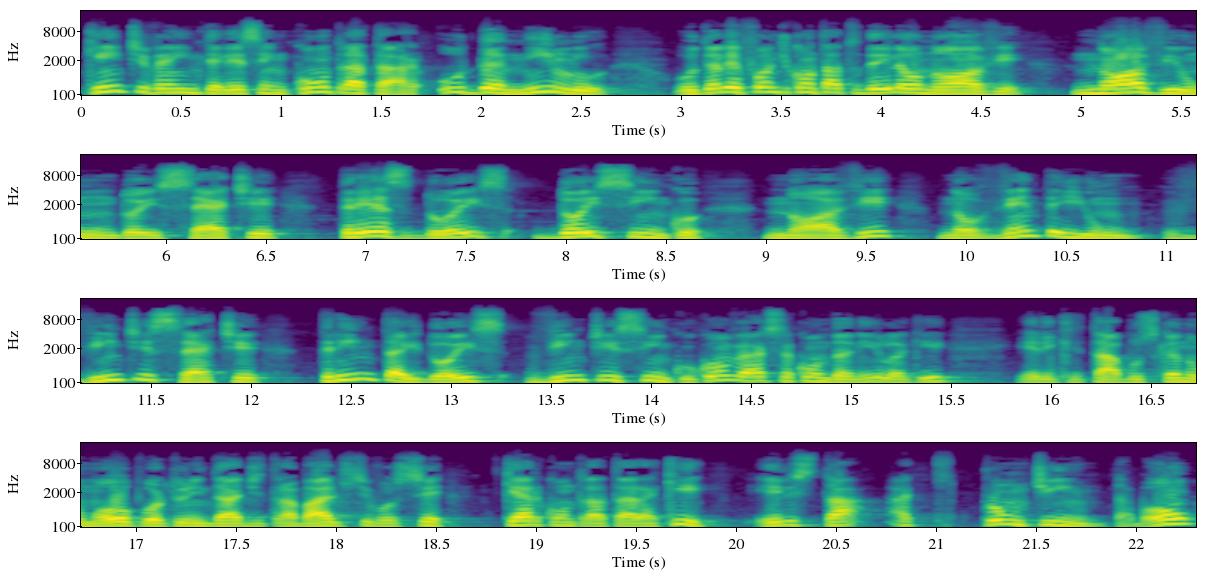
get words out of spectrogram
Quem tiver interesse em contratar o Danilo, o telefone de contato dele é o 99127 3225 991 27 3225. Conversa com o Danilo aqui ele que está buscando uma oportunidade de trabalho, se você quer contratar aqui, ele está aqui prontinho, tá bom?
